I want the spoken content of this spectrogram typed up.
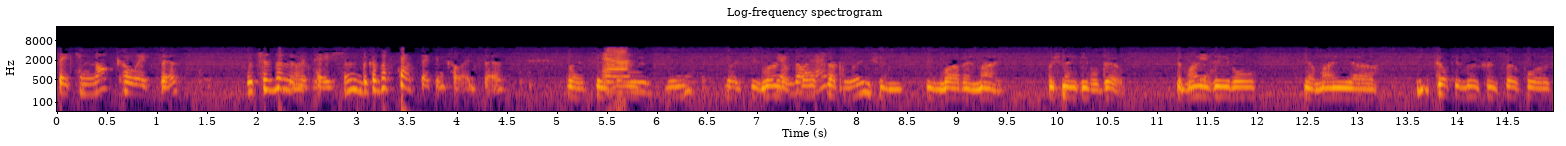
they cannot coexist, which is a limitation because, of course, they can coexist. So and right, so you learn yeah, a false ahead. separation between love and money, which many people do. The money's Yeah. evil, you know, money, uh, filthy lucre and so forth.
